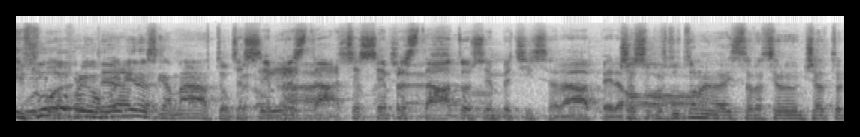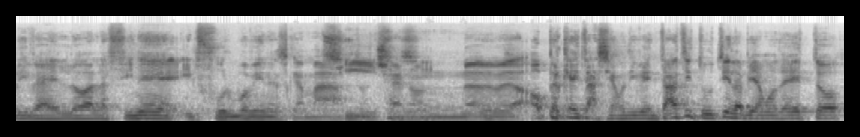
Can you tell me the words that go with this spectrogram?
il furbo prima o poi viene sgamato. C'è però, sempre, sta- c'è sempre cioè, stato, sono- sempre ci sarà, però... Cioè, soprattutto nella ristorazione di un certo livello, alla fine il furbo viene sgamato. Sì, Cioè, sì, non- eh, oh, per carità, siamo diventati tutti, l'abbiamo detto,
